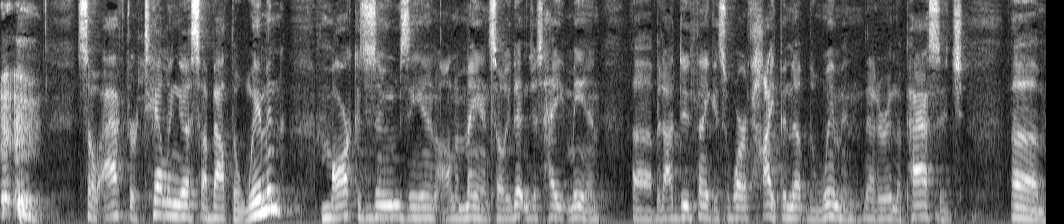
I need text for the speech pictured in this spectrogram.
so after telling us about the women, Mark zooms in on a man. So he doesn't just hate men, uh, but I do think it's worth hyping up the women that are in the passage. Um,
